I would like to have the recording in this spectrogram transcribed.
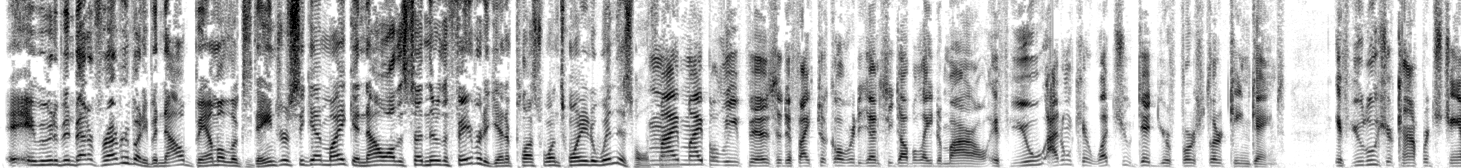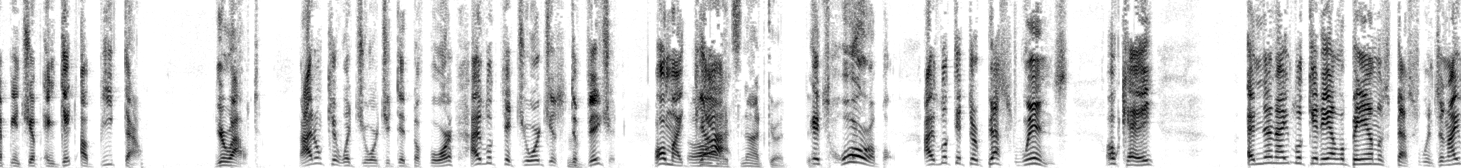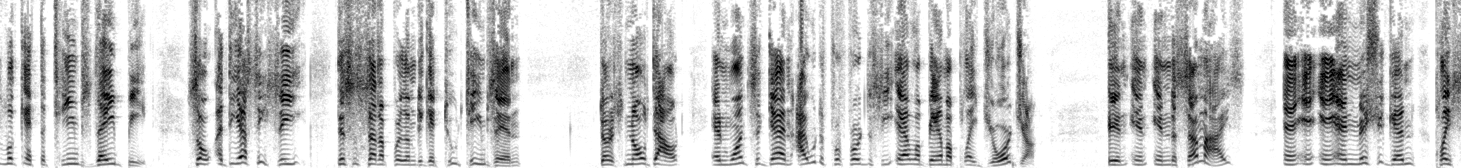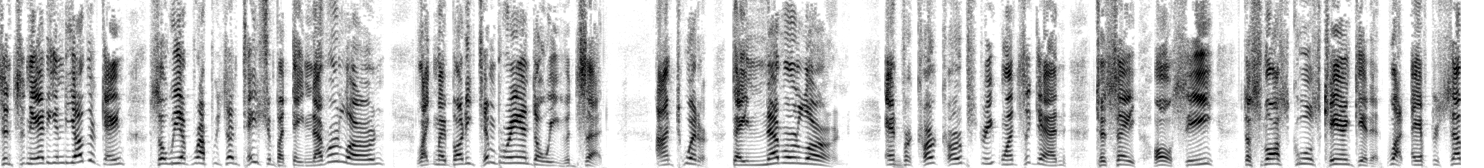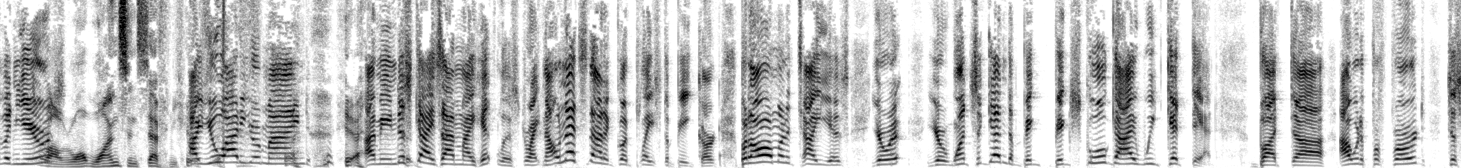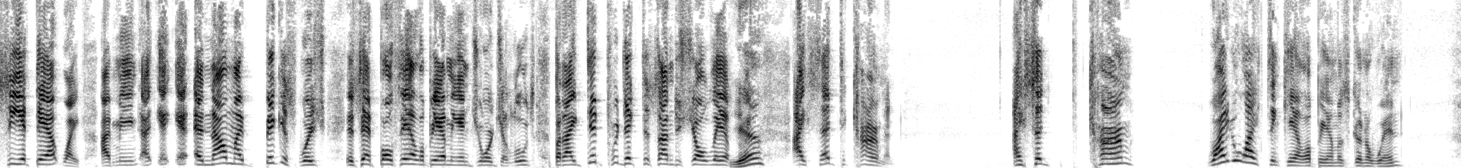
it, would have been better for everybody. But now Bama looks dangerous again, Mike, and now all of a sudden they're the favorite again at plus one twenty to win this whole thing. My my belief is that if I took over the NCAA tomorrow, if you, I don't care what you did your first 13 games, if you lose your conference championship and get a beatdown, you're out. I don't care what Georgia did before. I looked at Georgia's hmm. division. Oh my oh, God, it's not good. it's horrible. I looked at their best wins. Okay. And then I look at Alabama's best wins and I look at the teams they beat. So at the SEC, this is set up for them to get two teams in. There's no doubt. And once again, I would have preferred to see Alabama play Georgia in, in, in the semis and, and, and Michigan play Cincinnati in the other game so we have representation. But they never learn, like my buddy Tim Brando even said on Twitter. They never learn. And for Kirk Herbstreit once again to say, "Oh, see, the small schools can't get it." What after seven years? Well, once in seven years. Are you out of your mind? Yeah. I mean, this guy's on my hit list right now, and that's not a good place to be, Kirk. But all I'm going to tell you is, you're you're once again the big big school guy. We get that, but uh, I would have preferred to see it that way. I mean, I, I- and now my biggest wish is that both Alabama and Georgia lose. But I did predict this on the show last Yeah? week. I said to Carmen, I said, Carm, why do I think Alabama's going to win?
